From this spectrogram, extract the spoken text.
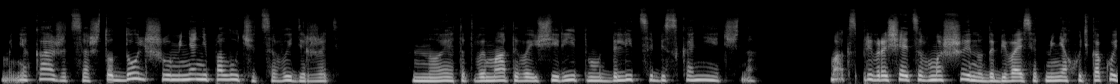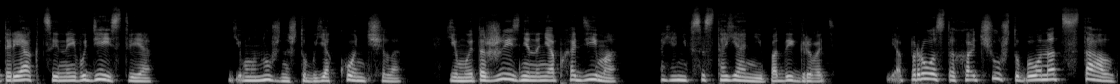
Мне кажется, что дольше у меня не получится выдержать. Но этот выматывающий ритм длится бесконечно. Макс превращается в машину, добиваясь от меня хоть какой-то реакции на его действия. Ему нужно, чтобы я кончила. Ему это жизненно необходимо, а я не в состоянии подыгрывать. Я просто хочу, чтобы он отстал.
